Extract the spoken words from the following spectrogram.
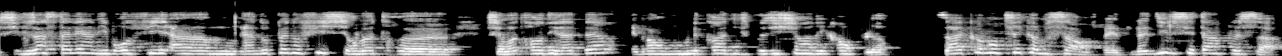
si vous installez un LibreOffice, un, un OpenOffice sur votre sur votre ordinateur, et eh ben on vous mettra à disposition un écran plat. Ça a commencé comme ça en fait. Le deal c'était un peu ça.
